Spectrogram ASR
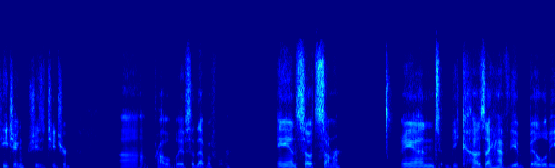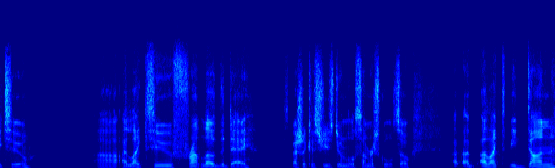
teaching. She's a teacher. Uh, probably have said that before. And so it's summer. And because I have the ability to, uh, I like to front load the day, especially because she's doing a little summer school. So I, I, I like to be done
